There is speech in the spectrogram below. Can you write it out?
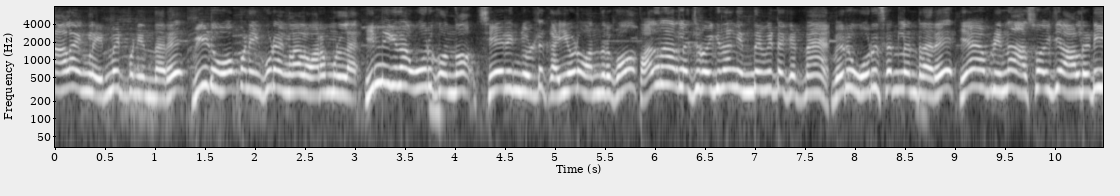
நாளாக எங்களை இன்வைட் பண்ணியிருந்தாரு. வீடு ஓப்பனிங் கூட எங்களால் வர முடியல. இன்னைக்கு தான் ஊருக்கு வந்தோம். சரின்னு சொல்லிட்டு கையோட வந்திருக்கோம். பதினாறு லட்சம் ரூபாய்க்கு தாங்க இந்த வீட்டை கட்டினேன். வெறும் ஒரு சென்ட்லன்றாரு. ஏன் அப்படின்னா அஸ்வாக் ஜி ஆல்ரெடி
